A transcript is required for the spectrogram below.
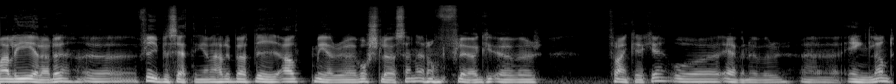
allierade eh, flygbesättningarna hade börjat bli allt mer eh, vårdslösa när de flög över Frankrike och även över eh, England.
